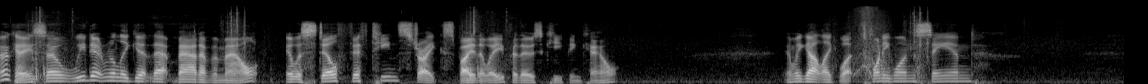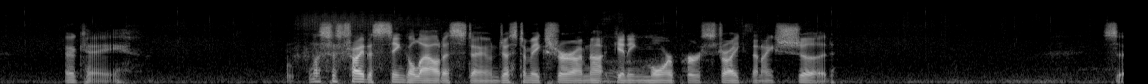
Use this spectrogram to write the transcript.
Okay, so we didn't really get that bad of a mount. It was still 15 strikes, by the way, for those keeping count. And we got like, what, 21 sand? Okay. Let's just try to single out a stone, just to make sure I'm not getting more per strike than I should. So...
